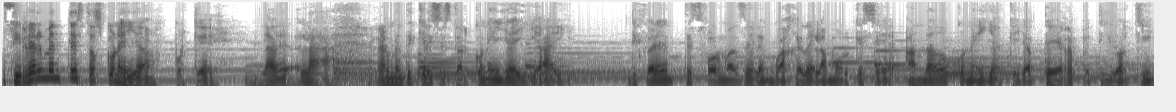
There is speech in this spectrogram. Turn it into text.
si realmente estás con ella, porque la, realmente quieres estar con ella y hay diferentes formas de lenguaje del amor que se han dado con ella, que ya te he repetido aquí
